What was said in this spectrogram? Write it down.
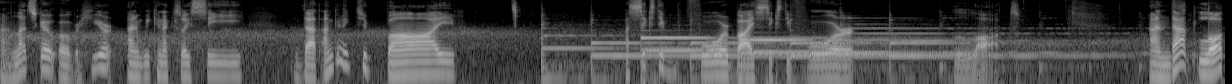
And let's go over here and we can actually see that I'm going to buy a 64 by 64 lot. And that lot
